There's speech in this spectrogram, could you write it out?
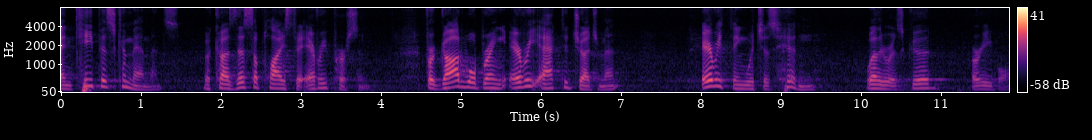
and keep his commandments because this applies to every person. For God will bring every act to judgment, everything which is hidden, whether it's good or evil.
